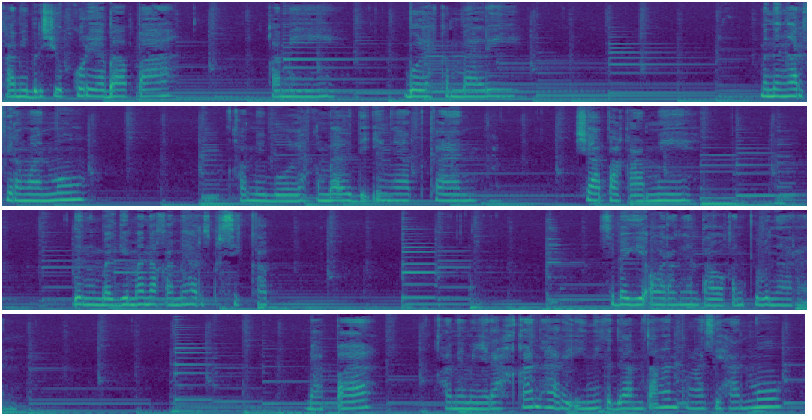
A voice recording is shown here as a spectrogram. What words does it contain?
Kami bersyukur ya Bapa, kami boleh kembali mendengar firman-Mu. Kami boleh kembali diingatkan siapa kami dan bagaimana kami harus bersikap sebagai orang yang tahu akan kebenaran. Bapa, kami menyerahkan hari ini ke dalam tangan pengasihanmu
